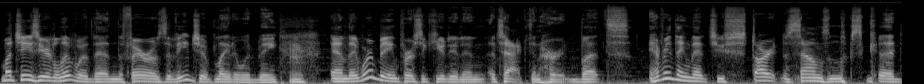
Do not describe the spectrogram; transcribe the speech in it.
much easier to live with than the pharaohs of Egypt later would be, mm. and they weren't being persecuted and attacked and hurt. But everything that you start and sounds and looks good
